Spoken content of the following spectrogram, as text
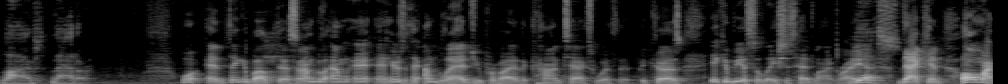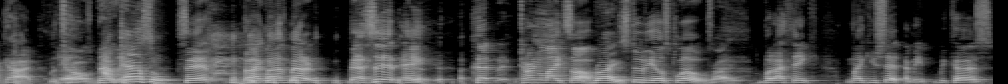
Lives Matter. Well, and think about this, and I'm, I'm, and here's the thing: I'm glad you provided the context with it because it could be a salacious headline, right? Yes. That can, oh my God, LeCharles Bentley I'm canceled. said Black Lives Matter. That's it. Hey, cut, turn the lights off. Right. Studios closed. Right. But I think, like you said, I mean, because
